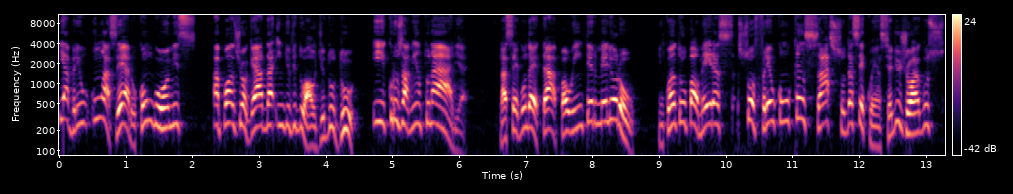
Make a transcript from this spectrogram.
e abriu 1 a 0 com Gomes após jogada individual de Dudu e cruzamento na área. Na segunda etapa, o Inter melhorou, enquanto o Palmeiras sofreu com o cansaço da sequência de jogos,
